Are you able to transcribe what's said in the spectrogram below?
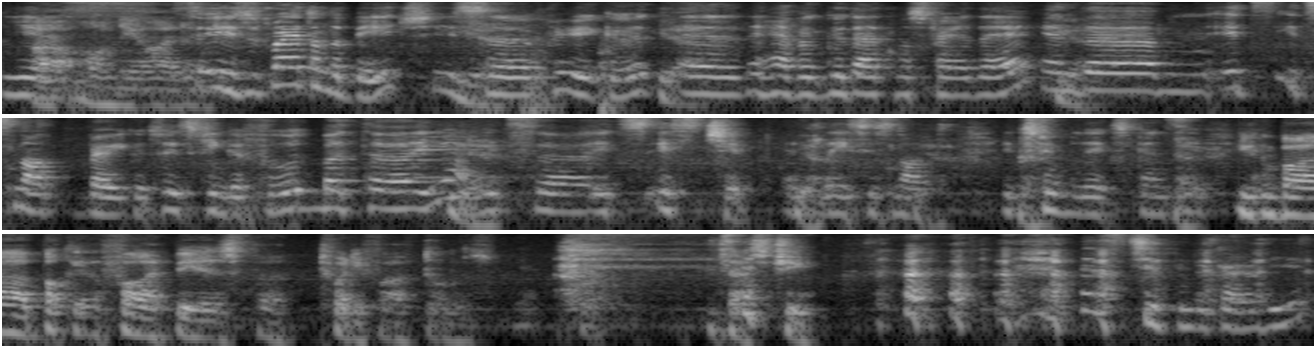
yes. uh, on the island. So it's right on the beach. It's Yeah. uh, pretty good. Yeah. Uh, they have a good atmosphere there, and um, it's it's not very good. So it's finger food, but uh, yeah, Yeah. it's uh, it's it's cheap. At Yeah. least it's not Yeah. extremely Yeah. expensive. You can buy a bucket of five beers for twenty five dollars. That's cheap. That's cheap for the Caribbean.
